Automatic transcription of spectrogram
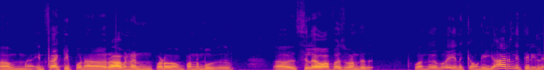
Um, in fact இப்போ நான் ராவணன் படம் பண்ணும்போது uh, சில ஆஃபர்ஸ் வந்தது. வந்தப்போ எனக்கு அவங்க யாருன்னு தெரியல.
